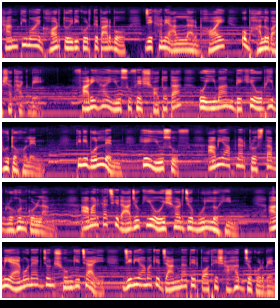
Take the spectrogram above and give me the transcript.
শান্তিময় ঘর তৈরি করতে পারব যেখানে আল্লাহর ভয় ও ভালোবাসা থাকবে। ফারিহা ইউসুফের সততা ও ইমান দেখে অভিভূত হলেন। তিনি বললেন, হে ইউসুফ, আমি আপনার প্রস্তাব গ্রহণ করলাম। আমার কাছে রাজকীয় ঐশ্বর্য মূল্যহীন। আমি এমন একজন সঙ্গী চাই, যিনি আমাকে জান্নাতের পথে সাহায্য করবেন।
